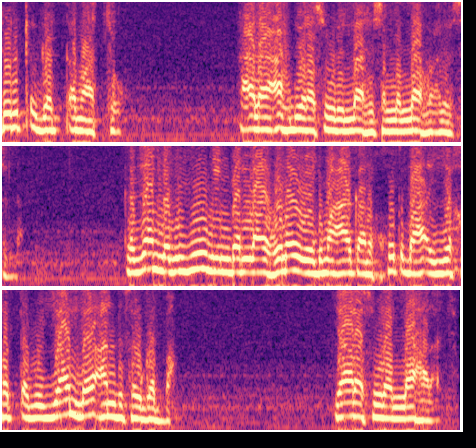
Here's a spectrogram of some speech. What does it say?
ድርቅ ገጠማቸው على عهد رسول الله صلى الله عليه وسلم ከዚያም ነብዩ ሚንበር ላይ ሆነው የጅማዓ ቀን ኹጥባ እየኸጠቡ እያለ አንድ ሰው ገባ ያ ረሱላላህ አላቸው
